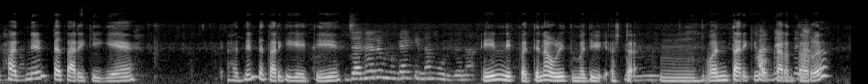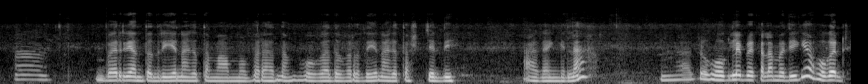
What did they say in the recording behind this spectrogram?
ಹದಿನೆಂಟು ತಾರೀಕಿಗೆ. ಹದಿನೆಂಟು ತಾರೀಕಿಗೆ. ಐತಿ. ಇನ್ನು ಇಪ್ಪತ್ತು ದಿನ ಉಳಿತು ಮದ್ವಿ ಅಷ್ಟ. ಹ್ಮ್. ಒಂದ್ ತಾರೀಕಿಗೆ ಹೋಗ್ತಾರಂತವ್ರು ಬರ್ರಿ ಅಂತಂದ್ರೆ ಏನಾಗುತ್ತಮ್ಮ? ಅಮ್ಮ ಬರೋದು ನಮ್ಗೆ ಹೋಗೋದು ಬರೋದು ಏನಾಗುತ್ತೆ ಅಷ್ಟು ಜಲ್ದಿ. ಆಗಂಗಿಲ್ಲ. ಆದರೂ ಹೋಗಲೇಬೇಕಲ್ಲ ಮದುವೆಗೆ? ಹೋಗನ್ರಿ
